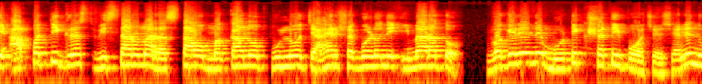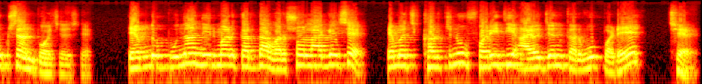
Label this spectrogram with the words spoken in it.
કે આપત્તિગ્રસ્ત વિસ્તારોમાં રસ્તાઓ, મકાનો, પુલો, જાહેર સગવડોની ઇમારતો વગેરેને મોટી ક્ષતિ પહોંચે છે અને નુકસાન પહોંચે છે. તેમનું પુનઃનિર્માણ કરતા વર્ષો લાગે છે તેમજ ખર્ચનું ફરીથી આયોજન કરવું પડે છે.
